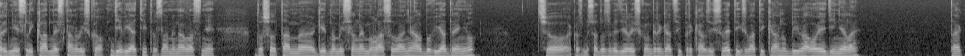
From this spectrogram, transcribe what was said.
predniesli kladné stanovisko deviati, to znamená vlastne došlo tam e, k jednomyselnému hlasovaniu alebo vyjadreniu, čo, ako sme sa dozvedeli z kongregácií pre kauzy svetých z Vatikánu, býva ojedinele, tak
